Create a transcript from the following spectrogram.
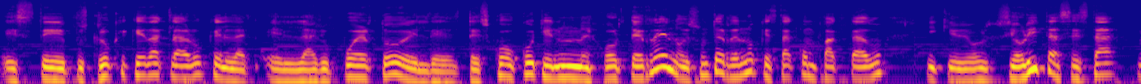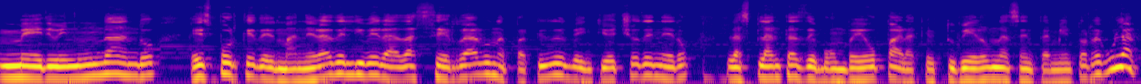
este, pues creo que queda claro que el, el aeropuerto, el del Texcoco, tiene un mejor terreno. Es un terreno que está compactado y que si ahorita se está medio inundando es porque de manera deliberada cerraron a partir del 28 de enero las plantas de bombeo para que tuviera un asentamiento regular.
